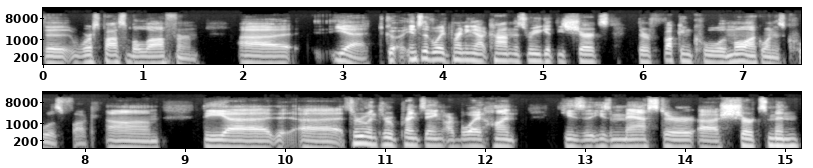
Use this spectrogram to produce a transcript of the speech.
the worst possible law firm. Uh yeah, go into the void printing.com. That's where you get these shirts. They're fucking cool. The Moloch one is cool as fuck. Um the uh uh through and through printing, our boy Hunt, he's a, he's a master uh shirtsman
